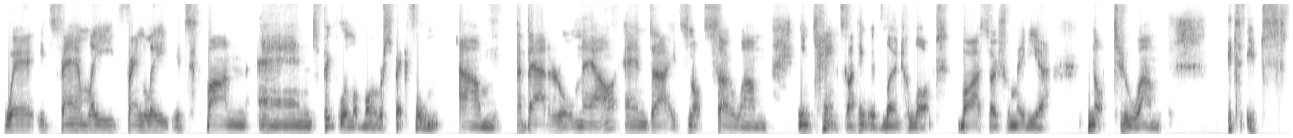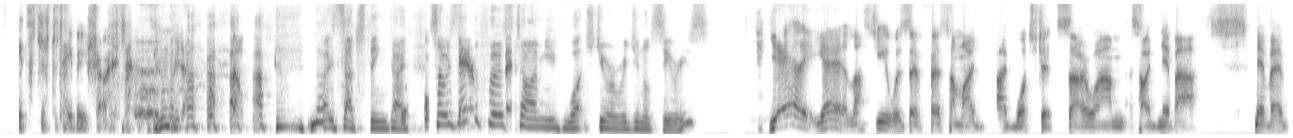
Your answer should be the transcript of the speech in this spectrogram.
where it's family friendly, it's fun, and people are a lot more respectful um, about it all now, and uh, it's not so um, intense. I think we've learned a lot via social media not to. Um, it's it's it's just a TV show. No such thing, Dave. So is that the first time you've watched your original series? Yeah, yeah. Last year was the first time I'd I'd watched it. So um so I'd never never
